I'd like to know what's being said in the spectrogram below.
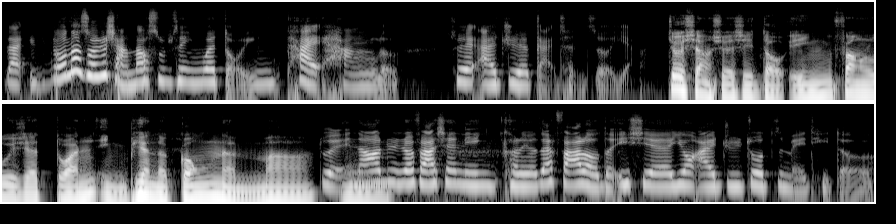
来，我那时候就想到是不是因为抖音太夯了，所以 IG 也改成这样。就想学习抖音放入一些短影片的功能吗？对，嗯然后你就发现你可能有在 follow 的一些用 IG 做自媒体的，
